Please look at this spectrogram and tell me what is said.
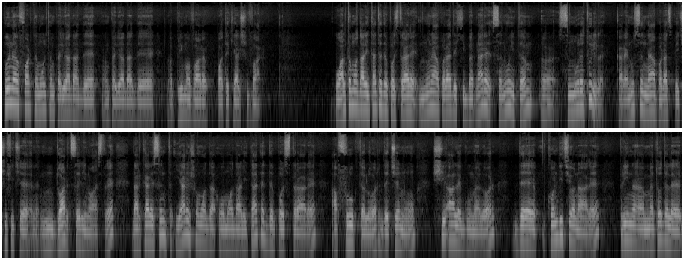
până foarte mult în perioada de, în perioada de primăvară, poate chiar și vară. O altă modalitate de păstrare, nu neapărat de hibernare, să nu uităm, uh, sunt murăturile, care nu sunt neapărat specifice doar țării noastre, dar care sunt iarăși o, moda, o modalitate de păstrare a fructelor, de ce nu, și a legumelor, de condiționare prin uh, metodele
